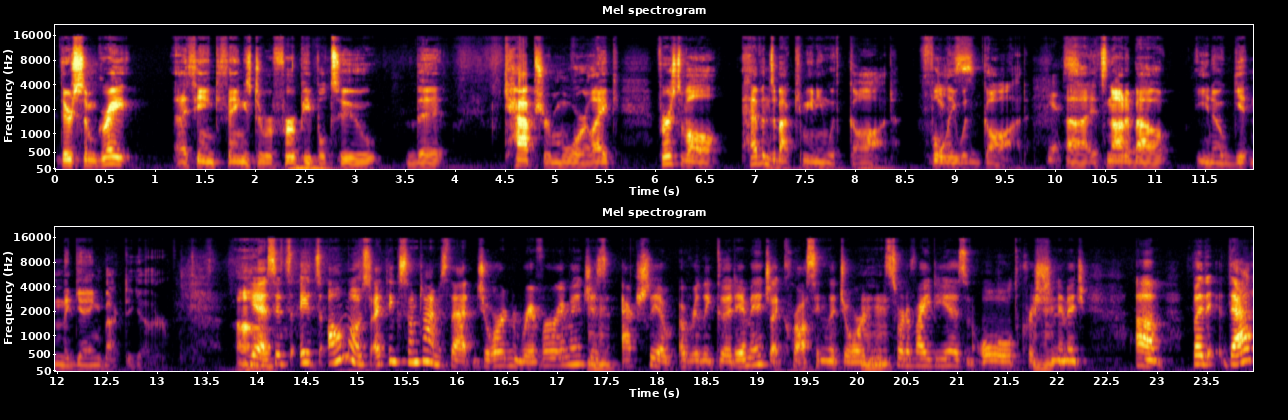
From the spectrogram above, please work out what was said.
there's some great i think things to refer people to that capture more like first of all heaven's about communing with god fully Yes. with god Yes. uh, it's not about you know getting the gang back together Um, yes, it's it's almost. I think sometimes that Jordan River image is Mm-hmm. actually a, a really good image, like crossing the Jordan sort of idea is an old Christian Mm-hmm. image. Um, but that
